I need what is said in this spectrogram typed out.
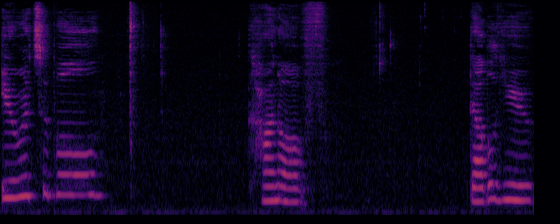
irritable kind of WTF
